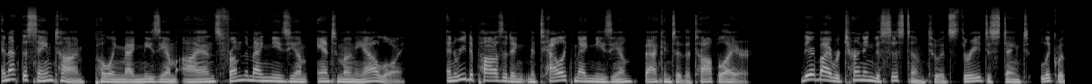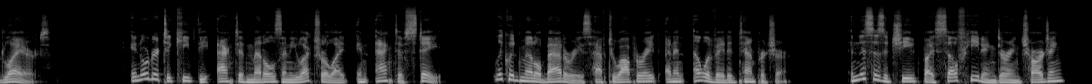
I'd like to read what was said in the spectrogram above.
and at the same time pulling magnesium ions from the magnesium antimony alloy and redepositing metallic magnesium back into the top layer, thereby returning the system to its three distinct liquid layers. In order to keep the active metals and electrolyte in active state, liquid metal batteries have to operate at an elevated temperature, and this is achieved by self-heating during charging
